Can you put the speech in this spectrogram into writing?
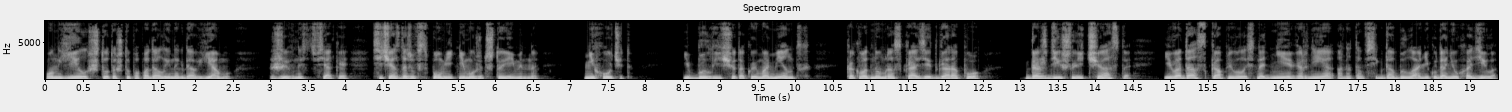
Он ел что-то, что попадало иногда в яму, живность всякая, сейчас даже вспомнить не может, что именно. Не хочет. И был еще такой момент, как в одном рассказе Эдгара По. Дожди шли часто — и вода скапливалась на дне, вернее, она там всегда была, никуда не уходила,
